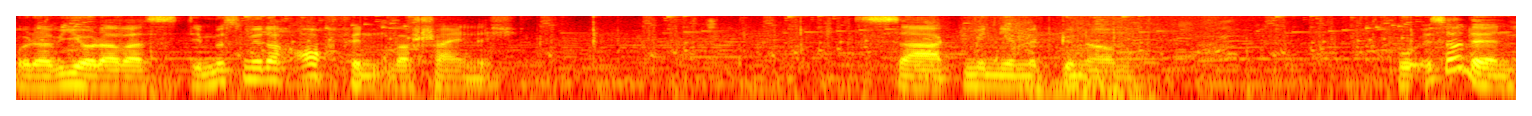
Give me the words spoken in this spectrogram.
Oder wie, oder was? Den müssen wir doch auch finden, wahrscheinlich. Zack, Minion mitgenommen. Wo ist er denn?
